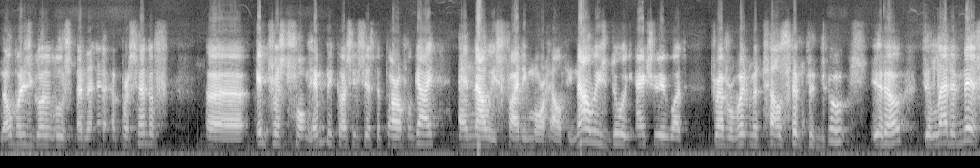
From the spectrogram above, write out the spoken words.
Nobody's going to lose a, a percent of uh, interest from him because he's just a powerful guy. And now he's fighting more healthy. Now he's doing actually what Trevor Wittman tells him to do, you know, to let him miss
